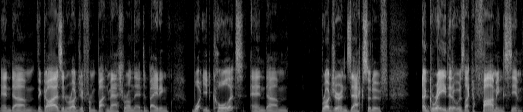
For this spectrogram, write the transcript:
and um, the guys and Roger from Button Mash were on there debating what you'd call it. And um, Roger and Zach sort of agreed that it was like a farming sim.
